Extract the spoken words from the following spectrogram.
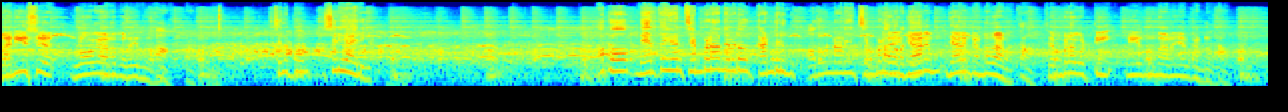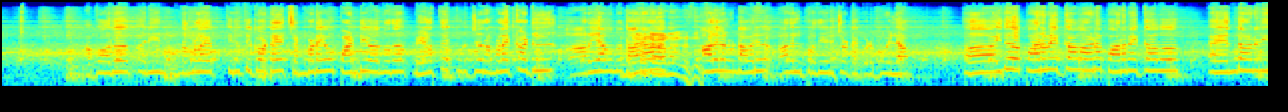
സനീഷ് വ്ലോഗാണ് പറയുന്നത്. ചിലപ്പം ശരിയായിരിക്കും. അപ്പോ നേരത്തെ ഞാൻ ചെമ്പടാന്ന് എവിടെ കണ്ടിരുന്നു. അതുകൊണ്ടാണ് ഞാൻ ചെമ്പട ഞാനും ഞാനും കണ്ടതാണ്. ചെമ്പട കൊട്ടി വീഴുന്നതാണ് ഞാൻ കണ്ടത്. അപ്പോൾ അത് ഇനി നമ്മളെ തിരുത്തിക്കോട്ടെ ചെമ്പടയോ പാണ്ഡ്യോ എന്നത് വേളത്തെക്കുറിച്ച് നമ്മളെക്കാട്ടിൽ അറിയാവുന്ന ധാരാളം ആളുകളുണ്ട്. അവർ അതിൽ പ്രതികരിച്ചോട്ടെ കുഴപ്പമില്ല. ഇത് പാറമേക്കാവാണ്. പാറമേക്കാവ് എന്താണ് നീ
